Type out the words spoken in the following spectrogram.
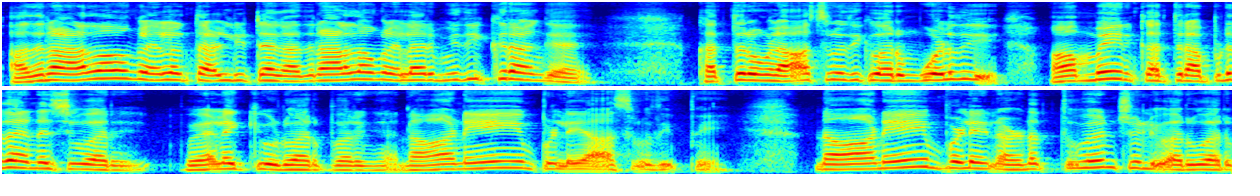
அதனால தான் அவங்களை எல்லாம் தள்ளிட்டாங்க. அதனால தான் அவங்களை எல்லோரும் மிதிக்கிறாங்க. கத்தர் உங்களை ஆசீர்வதிக்க வரும்பொழுது அம்மையின் கத்தர் அப்படி தான் செய்வார்? வேலைக்கு விடுவார் பாருங்கள் நானே என் பிள்ளையை ஆசீர்வதிப்பேன். நானே என் பிள்ளையை நடத்துவேன்னு சொல்லி வருவார்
